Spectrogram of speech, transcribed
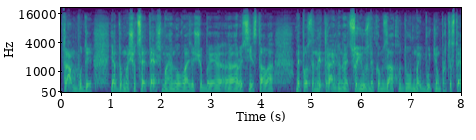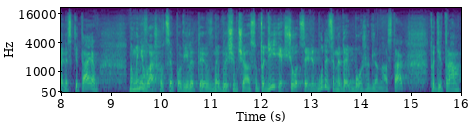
Трамп буде. Я думаю, що це теж має на увазі, щоб е, Росія стала не просто нейтральною, навіть союзником Заходу в майбутньому протистоянні з Китаєм. Ну мені важко в це повірити в найближчим часом. Тоді, якщо це відбудеться, не дай Боже для нас, так тоді Трамп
